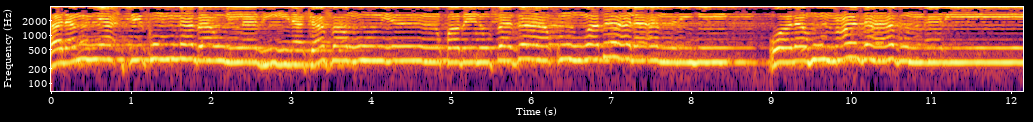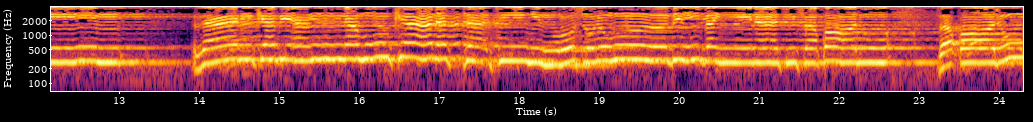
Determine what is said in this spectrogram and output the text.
ألم يأتكم نبع الذين كفروا من قبل فذاقوا وبال أمرهم ولهم عذاب أليم ذلك بأنه كانت تأتيهم رسلهم بالبينات فقالوا فقالوا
